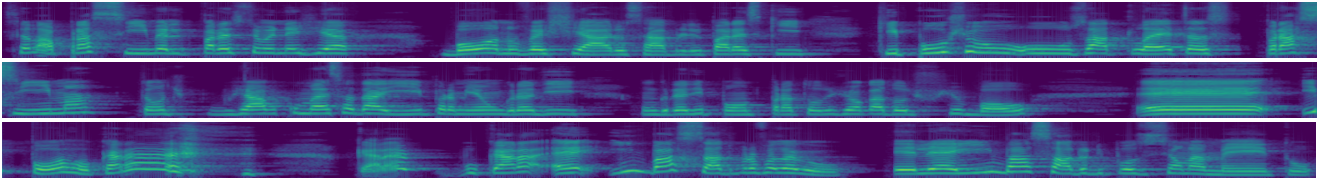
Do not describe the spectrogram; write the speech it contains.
sei lá, pra cima, ele parece ter uma energia boa no vestiário, sabe? Ele parece que, que puxa os atletas pra cima. Então, tipo, já começa daí, para mim é um grande, um grande ponto para todo jogador de futebol. É, e, porra, o cara é. O cara é, o cara é embaçado para fazer gol. Ele é embaçado de posicionamento,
